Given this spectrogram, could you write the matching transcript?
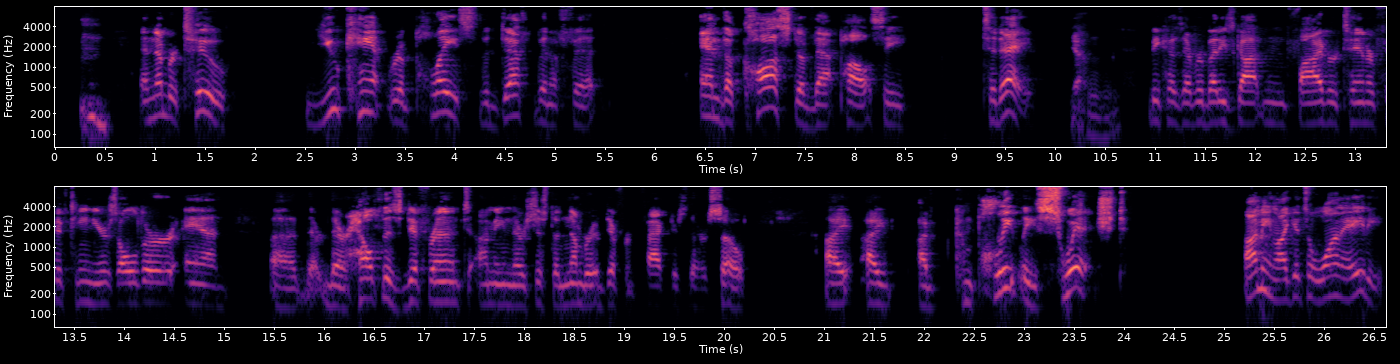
and number two, you can't replace the death benefit and the cost of that policy today. Yeah. Mm-hmm because everybody's gotten five or 10 or 15 years older and uh, their, their health is different. I mean, there's just a number of different factors there. So I, I, I've completely switched. I mean, like it's a 180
